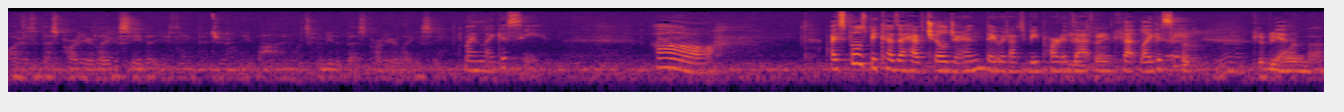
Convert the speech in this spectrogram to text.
what is the best part of your legacy that you think that you're going to leave behind? What's going to be the best part of your legacy? My legacy. Oh. I suppose because I have children, they would have to be part of You that think- that legacy. Yeah, could be Yeah. more than that.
